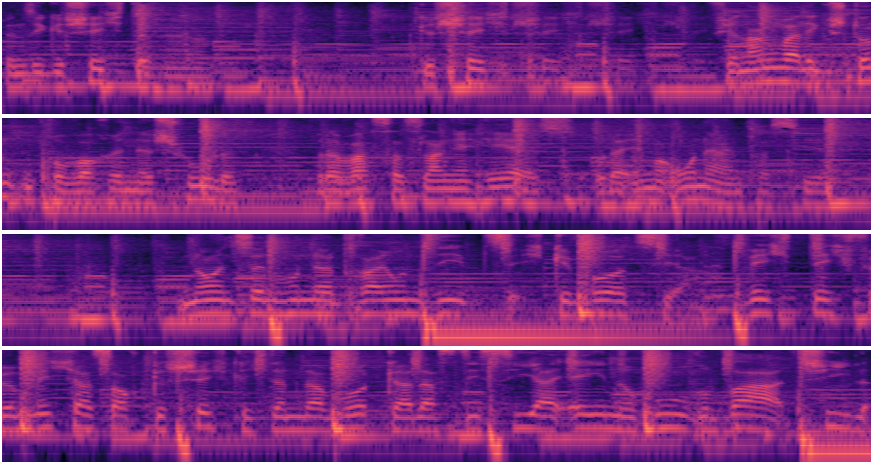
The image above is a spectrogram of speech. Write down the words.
wenn sie Geschichte hören. Geschichte. Vier langweilige Stunden pro Woche in der Schule oder was das lange her ist oder immer ohne ein passiert. 1973, Geburtsjahr. Wichtig für mich als auch geschichtlich, denn da wurde gar, dass die CIA eine Hure war. Chile,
